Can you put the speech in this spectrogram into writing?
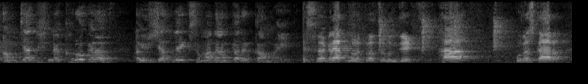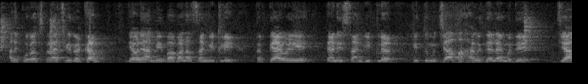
आमच्या दृष्टीनं खरोखरच आयुष्यातलं एक समाधानकारक काम आहे. सगळ्यात महत्त्वाचं म्हणजे हा पुरस्कार आणि पुरस्काराची रक्कम ज्यावेळी आम्ही बाबांना सांगितली तर त्यावेळी त्यांनी सांगितलं की तुमच्या महाविद्यालयामध्ये ज्या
